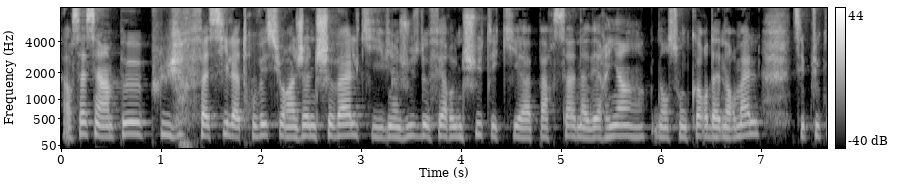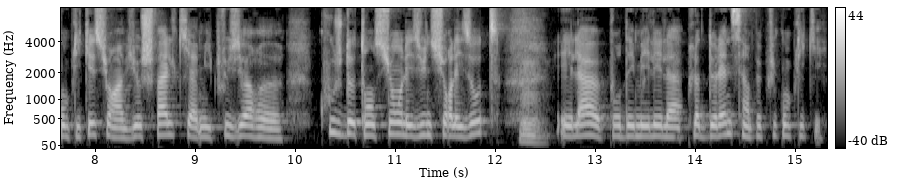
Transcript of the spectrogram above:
Alors ça, c'est un peu plus facile à trouver sur un jeune cheval qui vient juste de faire une chute et qui, à part ça, n'avait rien dans son corps d'anormal. C'est plus compliqué sur un vieux cheval qui a mis plusieurs euh, couches de tension les unes sur les autres. Hmm. Et là, pour démêler la plotte de laine, c'est un peu plus compliqué.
